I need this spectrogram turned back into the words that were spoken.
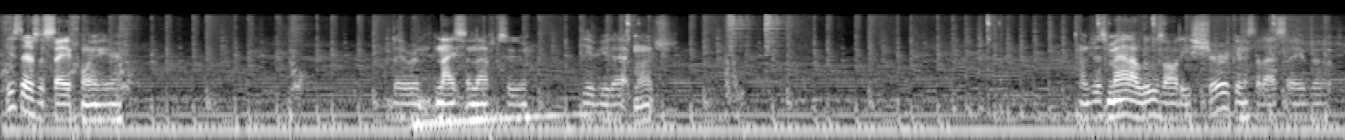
At least there's a save point here. They were nice enough to give you that much. I'm just mad I lose all these shurikens that I saved up.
